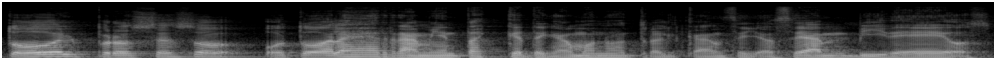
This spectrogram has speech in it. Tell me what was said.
todo el proceso o todas las herramientas que tengamos a nuestro alcance, ya sean videos,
